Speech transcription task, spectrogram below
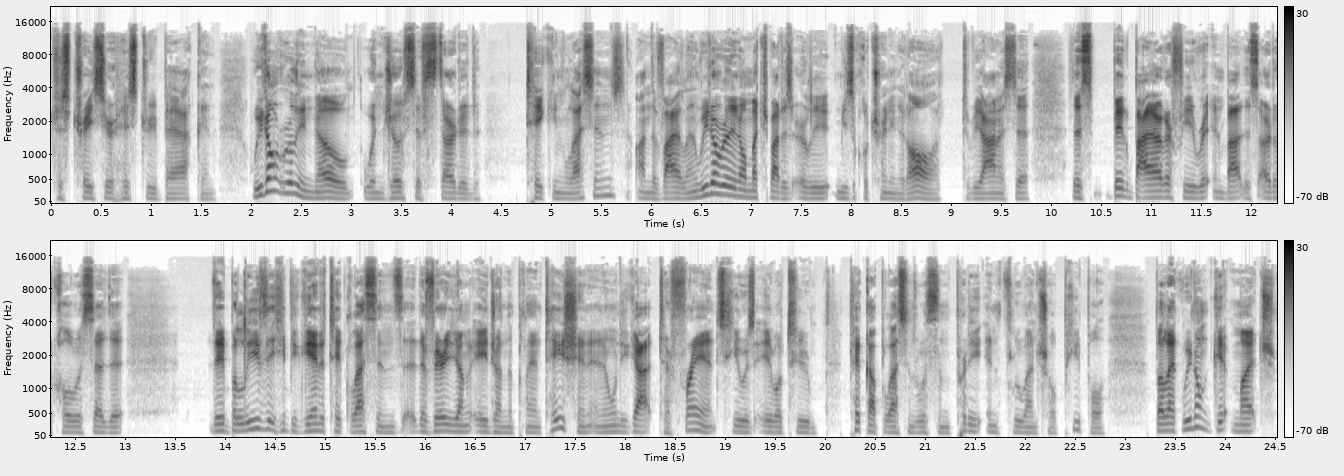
just trace your history back. And we don't really know when Joseph started taking lessons on the violin. We don't really know much about his early musical training at all, to be honest. Uh, this big biography written about this article was said that they believe that he began to take lessons at a very young age on the plantation, and when he got to France, he was able to pick up lessons with some pretty influential people. But like, we don't get much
